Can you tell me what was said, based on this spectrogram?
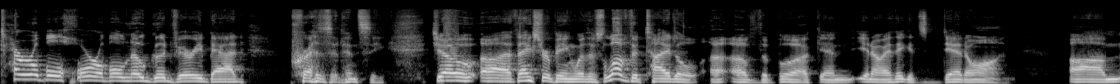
Terrible, Horrible, No Good, Very Bad Presidency. Joe, uh, thanks for being with us. Love the title uh, of the book. And, you know, I think it's dead on. Um,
